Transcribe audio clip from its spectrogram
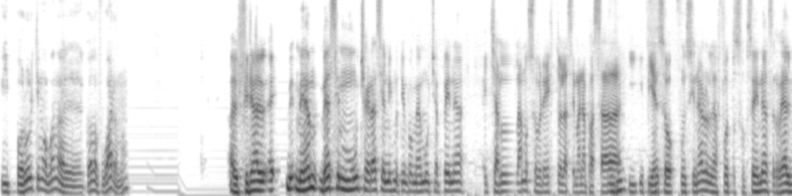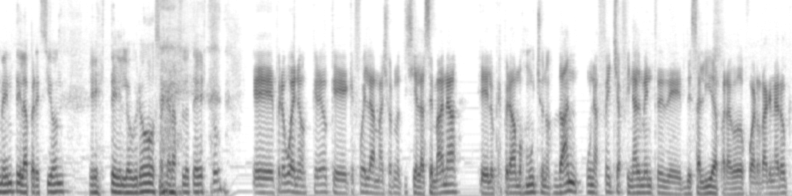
Y por último, bueno, el God of War, ¿no? Al final, eh, me, hace mucha gracia, al mismo tiempo me da mucha pena. Eh, charlamos sobre esto la semana pasada y, pienso, ¿funcionaron las fotos obscenas? ¿Realmente la presión este, logró sacar a flote esto? Eh, pero bueno, creo que, que, fue la mayor noticia de la semana. Eh, lo que esperábamos mucho, nos dan una fecha finalmente de, salida para God of War Ragnarok.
